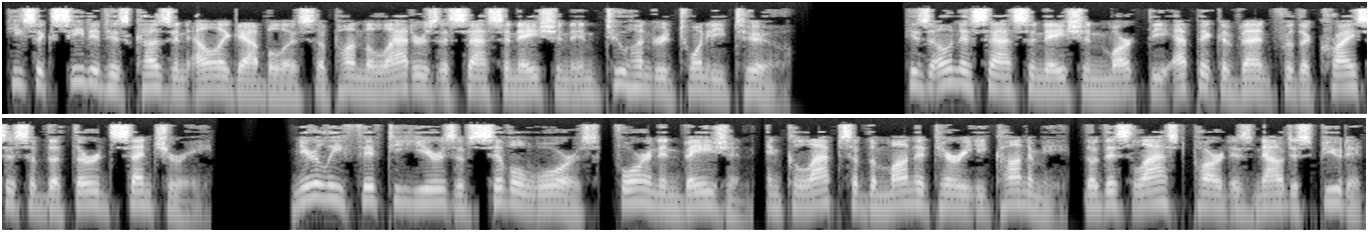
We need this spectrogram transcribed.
He succeeded his cousin Elagabalus upon the latter's assassination in 222. His own assassination marked the epic event for the crisis of the 3rd century, Nearly 50 years of civil wars, foreign invasion, and collapse of the monetary economy, though this last part is now disputed.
